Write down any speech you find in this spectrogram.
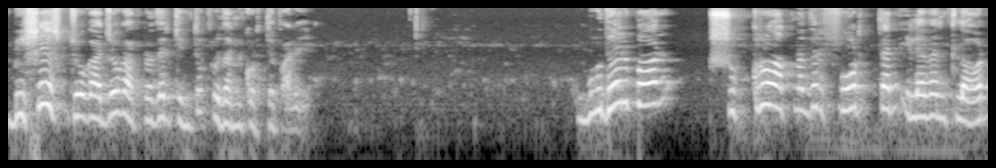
বিশেষ যোগাযোগ আপনাদের কিন্তু প্রদান করতে পারে। বুধের পর শুক্র আপনাদের ফোর্থ অ্যান্ড ইলেভেন্থ লর্ড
